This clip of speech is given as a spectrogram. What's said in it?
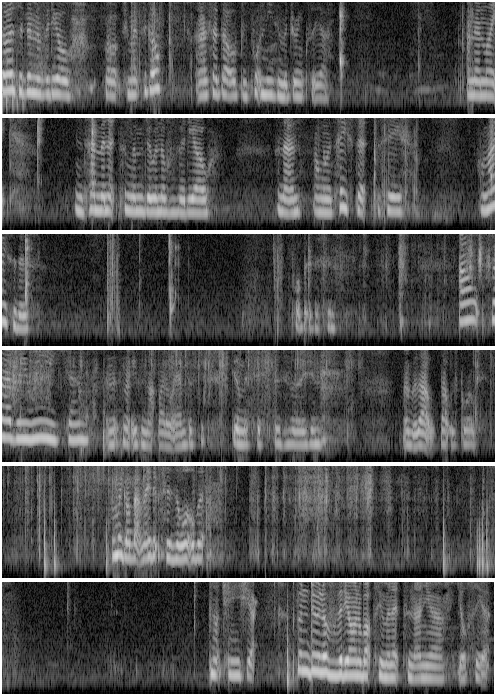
guys, I done a video about two minutes ago, and I said that I'll be putting these in my drink, so yeah. And then, like, in 10 minutes, I'm going to do another video, and then I'm going to taste it to see how nice it is. Put a bit of this in. Out for every weekend. And it's not even that, by the way. I'm just doing my sister's version. Remember that? That was gross. Oh my god, that made it fizz a little bit. Not changed yet. I'm going to do another video in about two minutes and then yeah, you'll see it.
